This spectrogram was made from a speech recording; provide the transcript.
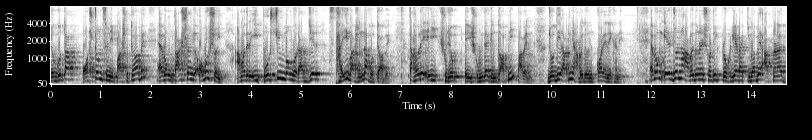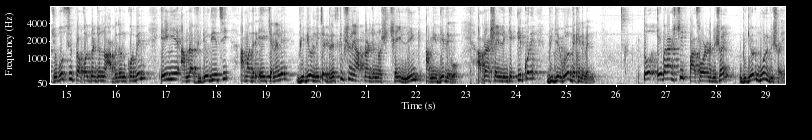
যোগ্যতা, অষ্টম শ্রেণি পাশ হতে হবে এবং তার সঙ্গে অবশ্যই আমাদের এই পশ্চিমবঙ্গ রাজ্যের স্থায়ী বাসিন্দা হতে হবে। তাহলে এই সুযোগ, এই সুবিধা কিন্তু আপনি পাবেন। যদি আপনি আবেদন করেন এখানে এবং এর জন্য আবেদনের সঠিক প্রক্রিয়াটা কীভাবে আপনারা যুবশ্রী প্রকল্পের জন্য আবেদন করবেন, এই নিয়ে আমরা ভিডিও দিয়েছি। আমাদের এই চ্যানেলে ভিডিওর নিচে ডেসক্রিপশনে আপনার জন্য সেই লিঙ্ক আমি দিয়ে দেবো। আপনারা সেই লিঙ্কে ক্লিক করে ভিডিওগুলো দেখে নেবেন। তো এবার আসছি পাসওয়ার্ডের বিষয়ে ভিডিওর মূল বিষয়ে।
